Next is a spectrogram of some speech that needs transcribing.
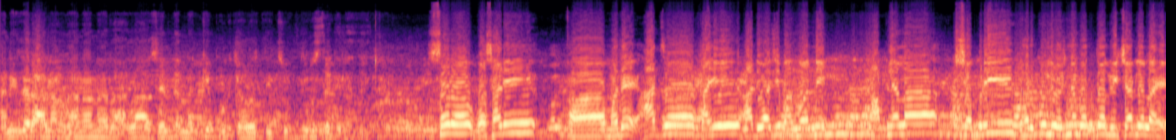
आणि जर अनावधानानं राहिला असेल तर नक्की पुढच्या वेळेस ती चूक दुरुस्त केली जाईल. सर वसाडी मध्ये आज काही आदिवासी बांधवांनी आपल्याला शबरी घरकुल योजनेबद्दल विचारलेलं आहे.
